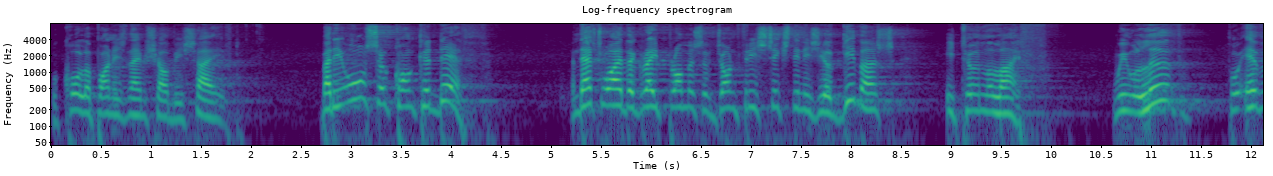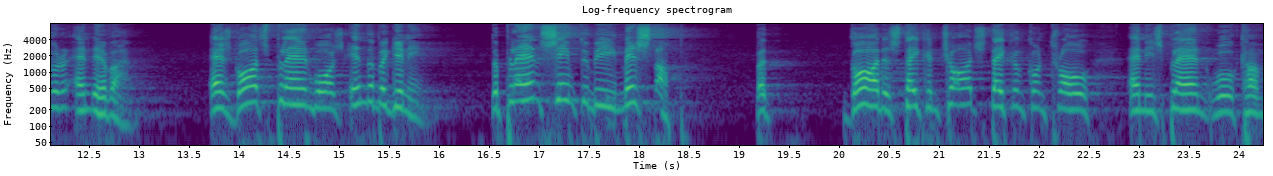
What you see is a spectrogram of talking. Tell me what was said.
will call upon his name shall be saved. But he also conquered death. And that's why the great promise of John 3:16 is he'll give us eternal life. We will live forever and ever. As God's plan was in the beginning. The plan seemed to be messed up. But God has taken charge, taken control, and his plan will come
